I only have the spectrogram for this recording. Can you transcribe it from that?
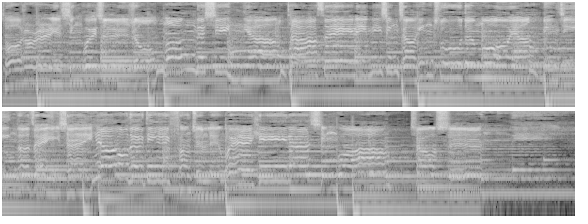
拖入日夜星辉之中梦的信仰，它随黎明星照映出的模样，铭记银河最闪是你。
